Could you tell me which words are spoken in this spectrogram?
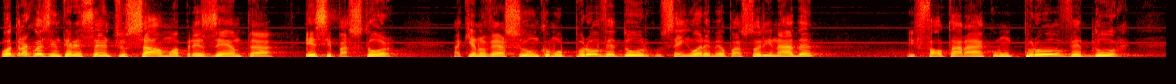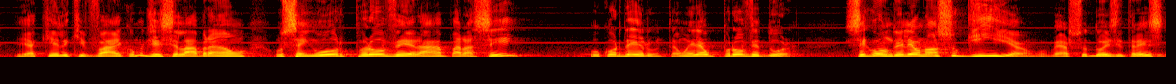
Outra coisa interessante, o salmo apresenta esse pastor, aqui no verso 1, como provedor. O Senhor é meu pastor e nada me faltará, como provedor. É aquele que vai, como disse lá Abraão, o Senhor proverá para si o cordeiro. Então, ele é o provedor. Segundo, ele é o nosso guia. O verso 2 e 3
